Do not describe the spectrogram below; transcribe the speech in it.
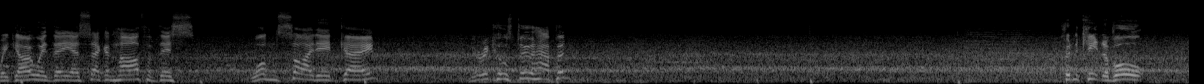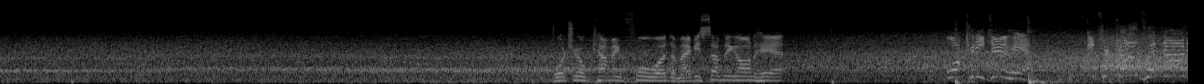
We go with the uh, second half of this one-sided game. Miracles do happen. Couldn't keep the ball. Portugal coming forward, there may be something on here. What can he do here? It's a goal for Nani!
